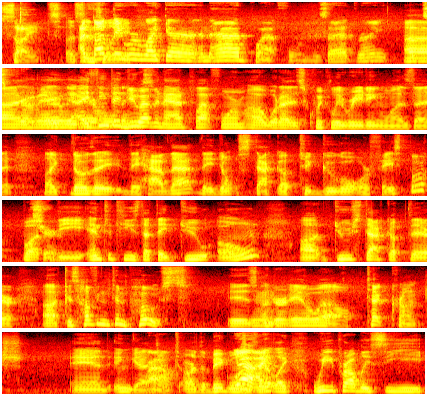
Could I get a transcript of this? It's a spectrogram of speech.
sites I thought they were like a, an ad platform. Is that right? Uh, I, I their think they do have an ad platform. Uh, what I was quickly reading was that, like, though they, they have that, they don't stack up to Google or Facebook, but Sure. the entities that they do own uh, do stack up there. Because Huffington Post is Mm. under AOL, TechCrunch, and Engadget are the big ones Yeah, that, I- like, we probably see,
